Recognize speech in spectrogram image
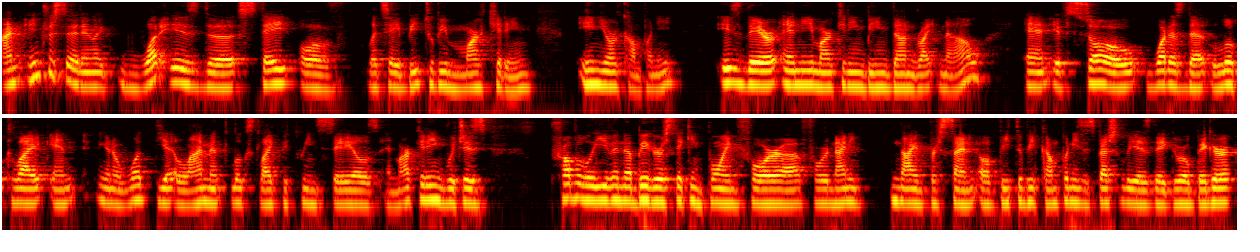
I'm interested in like what is the state of let's say B2B marketing in your company? Is there any marketing being done right now? And if so, what does that look like? And you know what the alignment looks like between sales and marketing, which is probably even a bigger sticking point for uh, for 99% of B2B companies, especially as they grow bigger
